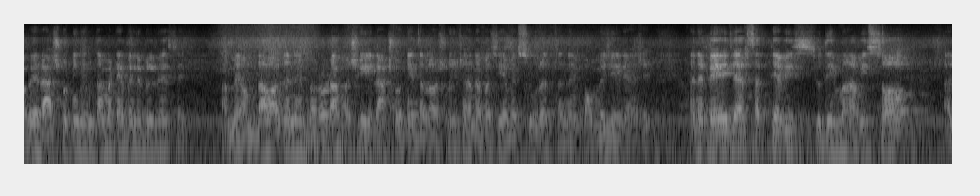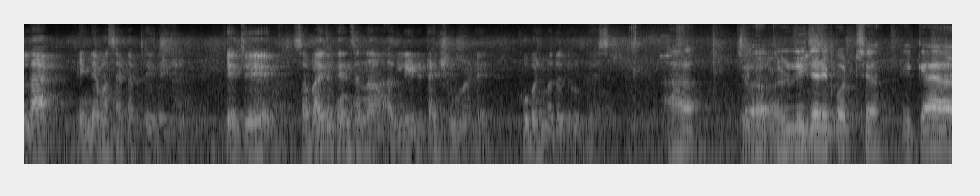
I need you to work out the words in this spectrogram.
હવે રાજકોટની જનતા માટે અવેલેબલ રહેશે. અમે અમદાવાદ અને બરોડા પછી રાજકોટની અંદર લોન્ચ કર્યું છે આના પછી અમે સુરત અને બોમ્બે જઈ રહ્યા છે અને બે હજાર સત્યાવીસ સુધીમાં આવી સો લેબ ઇન્ડિયામાં સેટઅપ થઈ રહી છે કે જે સર્વાઇકલ કેન્સરના અર્લી ડિટેક્શન માટે ખૂબ જ મદદરૂપ રહેશે. આ અર્લી જે રિપોર્ટ છે એ કયા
